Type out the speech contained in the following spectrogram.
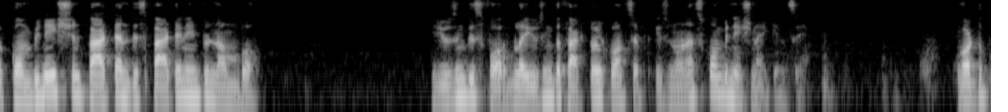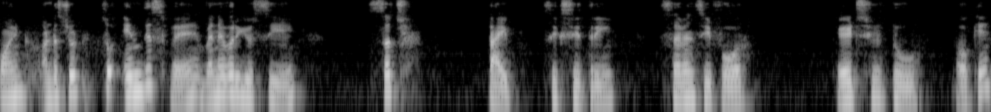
a combination pattern this pattern into number using this formula using the factorial concept is known as combination I can say. Got the point? Understood? So in this way whenever you see such type 6c3 7c4 8c2 okay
